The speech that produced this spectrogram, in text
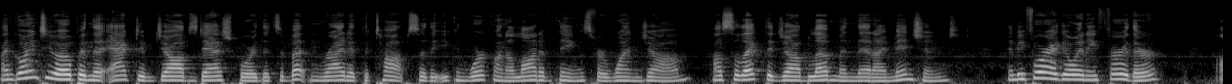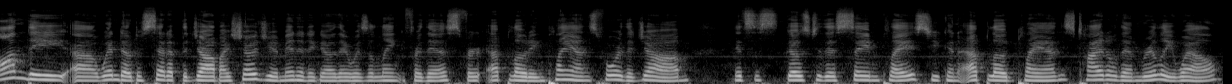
I'm going to open the active jobs dashboard that's a button right at the top so that you can work on a lot of things for one job. I'll select the job Loveman that I mentioned. And before I go any further, on the uh, window to set up the job I showed you a minute ago, there was a link for this, for uploading plans for the job. It goes to this same place. You can upload plans, title them really well,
